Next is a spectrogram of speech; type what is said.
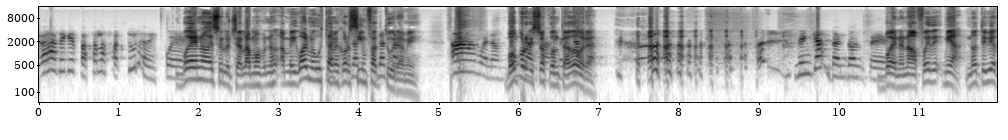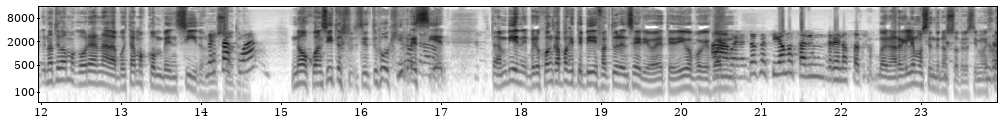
vas a tener que pasar la factura después. Bueno, eso lo charlamos. a mí igual me gusta mejor sin factura a mí. Ah, bueno. Vos porque sos contadora. Me encanta. entonces. Bueno, no, fue de, mira, no te, no te vamos a cobrar nada, pues estamos convencidos ¿No nosotros. está Juan? No, Juancito se tuvo que ir recién. También, pero Juan capaz que te pide factura en serio, eh, te digo, porque Juan... Ah, bueno, entonces sigamos entre nosotros. Bueno, arreglemos entre nosotros, si mejor.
